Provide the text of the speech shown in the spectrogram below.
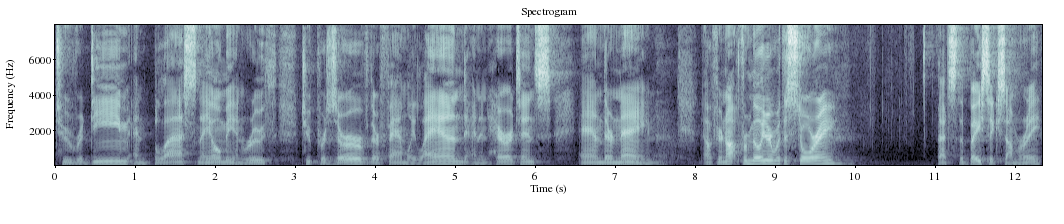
to redeem and bless Naomi and Ruth, to preserve their family land and inheritance and their name. Now, if you're not familiar with the story, that's the basic summary.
